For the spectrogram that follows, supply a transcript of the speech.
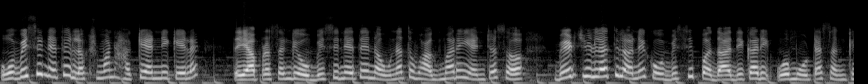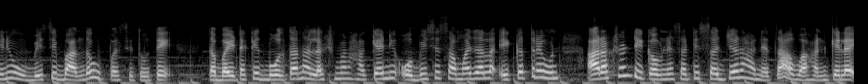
ओबीसी नेते लक्ष्मण हाके यांनी केले तर या प्रसंगी ओबीसी नेते नवनाथ वाघमारे यांच्यासह बीड जिल्ह्यातील अनेक ओबीसी पदाधिकारी व मोठ्या संख्येने ओबीसी बांधव उपस्थित होते. तर बैठकीत बोलताना लक्ष्मण हाके यांनी ओबीसी समाजाला एकत्र येऊन आरक्षण टिकवण्यासाठी सज्ज राहण्याचं आवाहन केलंय.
